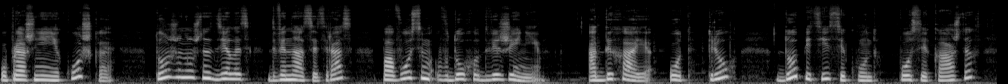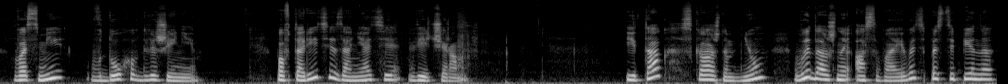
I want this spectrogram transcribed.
Упражнение «кошка» тоже нужно сделать 12 раз по 8 вдохов движения, отдыхая от 3 до 5 секунд после каждых 8 вдохов движения. Повторите занятие вечером. Итак, с каждым днем вы должны осваивать постепенно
